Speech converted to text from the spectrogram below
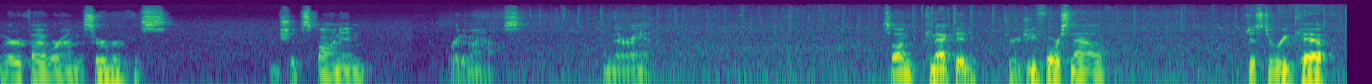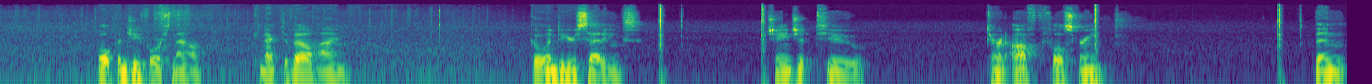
Verify we're on the server because I should spawn in right at my house. And there I am. So I'm connected through GeForce Now. Just to recap, open GeForce Now, connect to Valheim, go into your settings, change it to turn off the full screen, then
